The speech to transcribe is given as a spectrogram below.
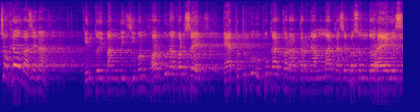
চোখেও বাজে না। কিন্তু ওই বান্দি জীবন ভর গুণা করছে, এতটুকু উপকার করার কারণে আল্লাহর কাছে পছন্দ হয়ে গেছে।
